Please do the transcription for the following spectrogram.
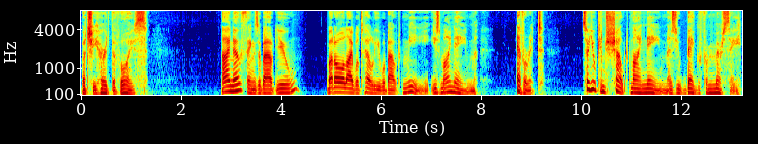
but she heard the voice. I know things about you, but all I will tell you about me is my name, Everett. So you can shout my name as you beg for mercy.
